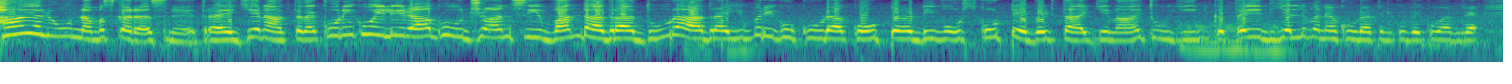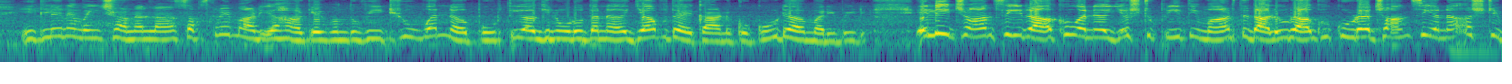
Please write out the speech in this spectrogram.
ಹಾಯ್, ಹಲೋ, ನಮಸ್ಕಾರ ಸ್ನೇಹಿತರೆ. ಏನಾಗ್ತದೆ? ಕೊನೆಗೂ ಇಲ್ಲಿ ರಾಘು, ಜಾನ್ಸಿ ಒಂದಾದ್ರ ದೂರ ಆದ್ರ ಇಬ್ಬರಿಗೂ ಕೂಡ ಕೋರ್ಟ್ ಡಿವೋರ್ಸ್ ಕೊಟ್ಟೆ ಬಿಡ್ತಾ ಏನಾಯ್ತು? ಏನ್ ಕತೆ ಇದು? ಎಲ್ಲವನ್ನ ಕೂಡ ತಿಳ್ಕೊಬೇಕು ಅಂದ್ರೆ ಈಗಲೇ ಮೈ ನ ಸಬ್ಸ್ಕ್ರೈಬ್ ಮಾಡಿ, ಹಾಗೆ ಒಂದು ವಿಡಿಯೋವನ್ನು ಪೂರ್ತಿಯಾಗಿ ನೋಡೋದನ್ನ ಯಾವುದೇ ಕಾರಣಕ್ಕೂ ಕೂಡ ಮರಿಬೇಡಿ. ಇಲ್ಲಿ ಜಾನ್ಸಿ ರಾಘುವನ್ನ ಎಷ್ಟು ಪ್ರೀತಿ ಮಾಡ್ತಿದ್ದಾಳು? ರಾಘು ಕೂಡ ಜಾನ್ಸಿಯನ್ನ ಅಷ್ಟೇ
